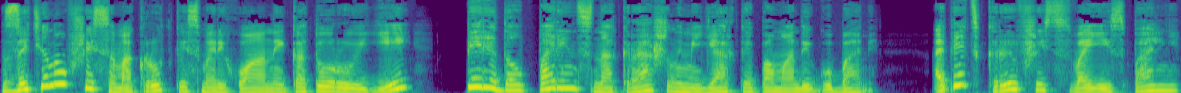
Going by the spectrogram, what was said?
затянувшись самокруткой с марихуаной, которую ей — передал парень с накрашенными яркой помадой губами. Опять скрывшись в своей спальне,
